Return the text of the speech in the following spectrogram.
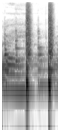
break.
